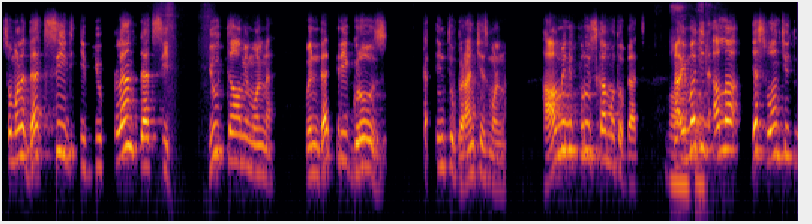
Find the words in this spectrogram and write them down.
So Mala, that seed, if you plant that seed, you tell me, Molna, when that tree grows ca- into branches, Molna, how many fruits come out of that? Now Allahu imagine Allah just wants you to,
